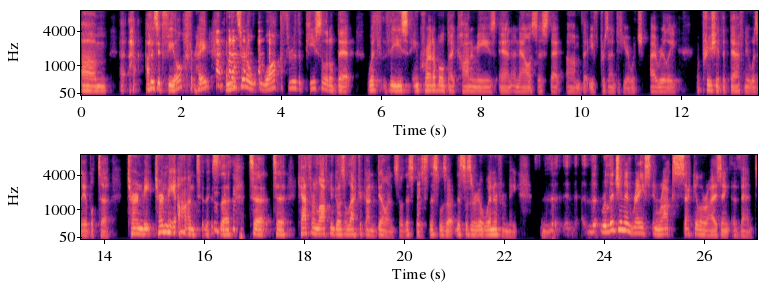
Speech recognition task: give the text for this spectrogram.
Um, how, how does it feel right? And then sort of walk through the piece a little bit with these incredible dichotomies and analysis that um, that you've presented here which i really appreciate that daphne was able to turn me turn me on to this uh, to to kathryn lofton goes electric on dylan so this was this was a this was a real winner for me the, the religion and race in rock's secularizing event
